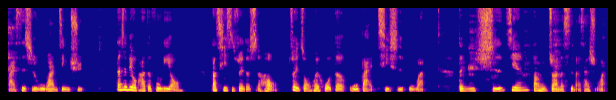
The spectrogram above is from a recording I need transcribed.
百四十五万进去。但是六趴的复利哦，到七十岁的时候，最终会获得五百七十五万，等于时间帮你赚了四百三十万。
